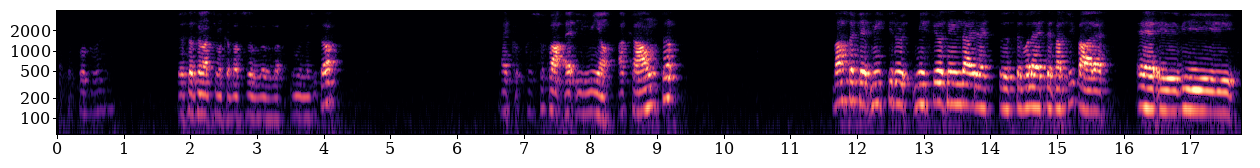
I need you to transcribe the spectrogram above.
A fuoco aspettate un attimo che abbasso solo la luminosità. Ecco questo qua è il mio account. Basta che mi iscrivete in direct se volete partecipare e, e vi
